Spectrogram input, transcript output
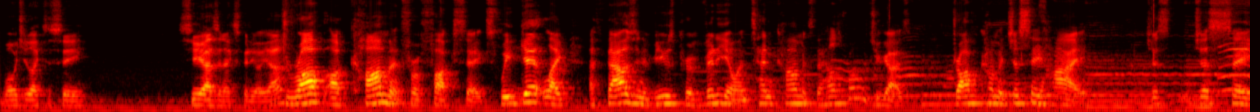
What would you like to see? See you guys in the next video, yeah? Drop a comment for fuck's sakes. We get like a thousand views per video and 10 comments. The hell's wrong with you guys? Drop a comment, just say hi. Just, just say,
